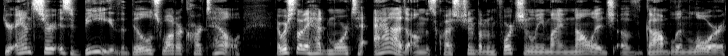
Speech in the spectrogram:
Your answer is B, the Bilgewater Cartel. I wish that I had more to add on this question, but unfortunately my knowledge of goblin lore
